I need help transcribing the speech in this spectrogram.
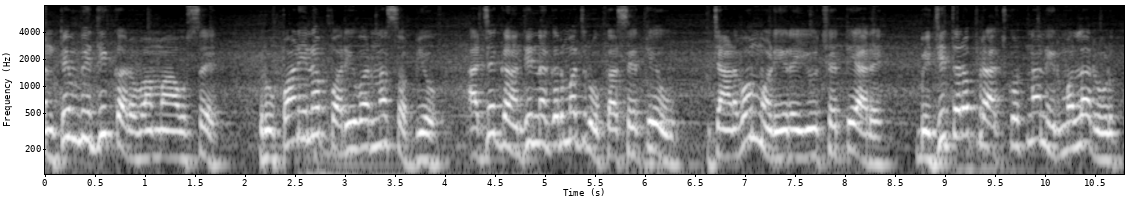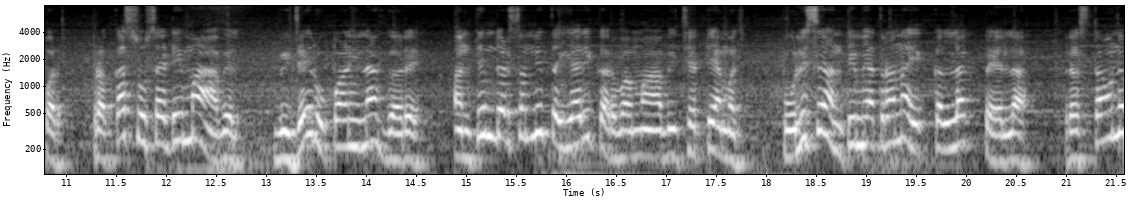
અંતિમ વિધિ કરવામાં આવશે. રૂપાણીના પરિવારના સભ્યો આજે ગાંધીનગરમાં જ રોકાશે તેવું જાણવા મળી રહ્યું છે ત્યારે બીજી તરફ રાજકોટના નિર્મલા રોડ પર પ્રકાશ સોસાયટીમાં આવેલ વિજય રૂપાણીના ઘરે અંતિમ દર્શનની તૈયારી કરવામાં આવી છે તેમજ પોલીસે અંતિમ યાત્રાના એક કલાક પહેલાં રસ્તાઓને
